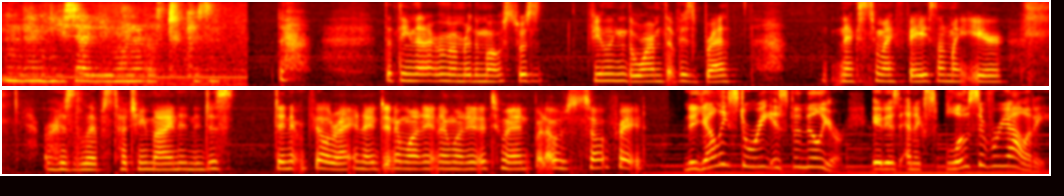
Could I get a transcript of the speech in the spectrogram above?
And then he said he wanted us to kiss him. The thing that I remember the most was feeling the warmth of his breath next to my face on my ear or his lips touching mine and it just didn't feel right and I didn't want it and I wanted it to end but I was so afraid. Nallely's story is familiar. It is an explosive reality.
